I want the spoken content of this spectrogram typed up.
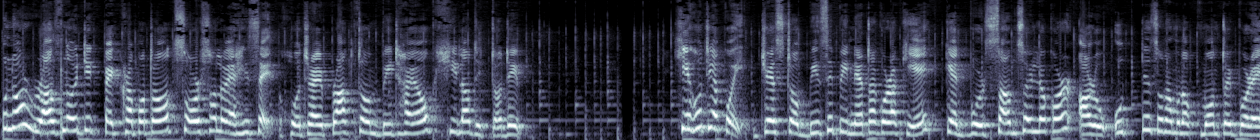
পুনৰ ৰাজনৈতিক প্ৰেক্ষাপটত চৰ্চালৈ আহিছে হোজাইৰ প্ৰাক্তন বিধায়ক শিলাদিত্যদেৱ শেহতীয়াকৈ জ্যেষ্ঠ বিজেপি নেতাগৰাকীয়ে কেতবোৰ চাঞ্চল্যকৰ আৰু উত্তেজনামূলক মন্তব্যৰে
